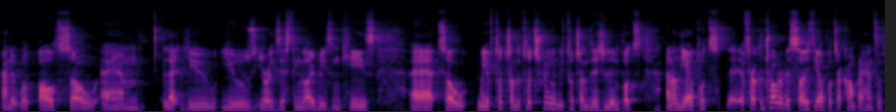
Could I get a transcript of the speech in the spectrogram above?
and it will also um, let you use your existing libraries and keys. Uh, so we have touched on the touchscreen, we've touched on the digital inputs, and on the outputs. Uh, for a controller this size, the outputs are comprehensive.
